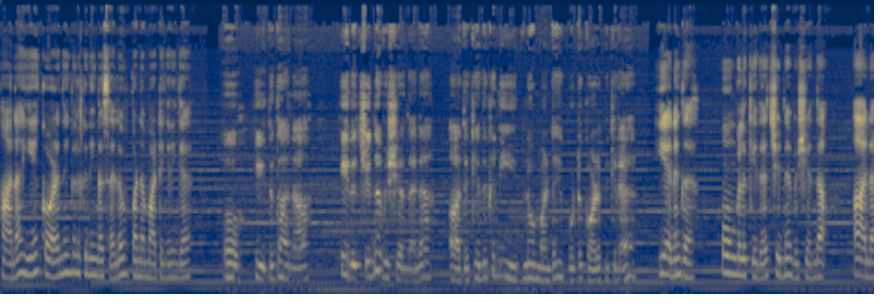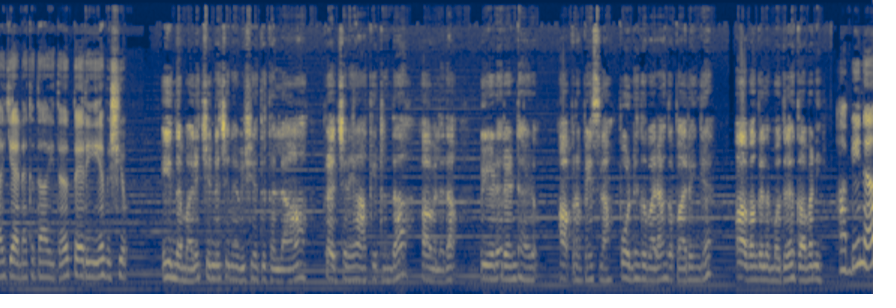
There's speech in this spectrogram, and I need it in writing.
ஆனா ஏன் குழந்தைங்களுக்கு நீங்க செலவு பண்ண மாட்டேங்கிறீங்க? ஓ இதுதானா? இது சின்ன விஷயம் தானே? அதுக்கு எதுக்கு நீ இவ்ளோ மண்டைய போட்டு குழப்பிக்கிற? எனங்க உங்களுக்கு இது சின்ன விஷயம்தான். ஆனா எனக்கு தான் இது பெரிய விஷயம். இந்த மாதிரி சின்ன சின்ன விஷயத்துக்கெல்லாம் பிரச்சனையா ஆக்கிட்டு இருந்தா அவ்வளவுதான். வீடு ரெண்டு ஆயிடும். அப்புறம் பேசலாம். பொண்ணுங்க வராங்க பாருங்க. அவங்கள முதல்ல கவனி. அப்படின்னு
